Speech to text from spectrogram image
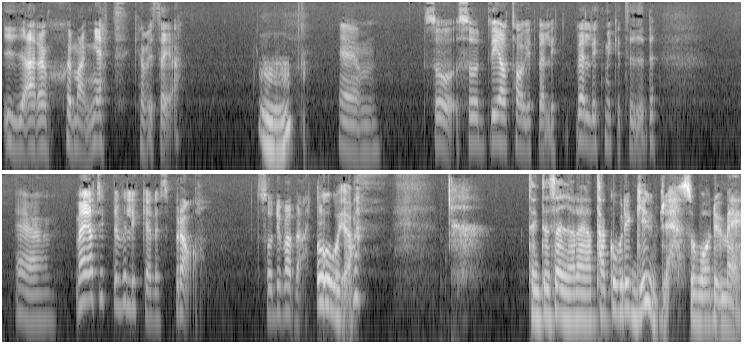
i arrangemanget kan vi säga. Mm. Ehm, så, så det har tagit väldigt, väldigt mycket tid. Ehm, men jag tyckte vi lyckades bra. Så det var värt det. Oh ja. Tänkte säga det, tack gode gud så var du med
